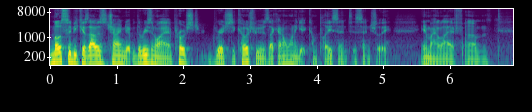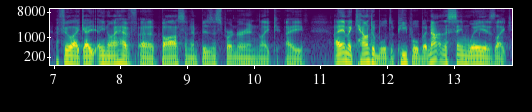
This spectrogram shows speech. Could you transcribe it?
mostly because I was trying to. The reason why I approached Rich to coach me was like I don't want to get complacent essentially in my life. Um, I feel like I you know I have a boss and a business partner and like I I am accountable to people, but not in the same way as like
